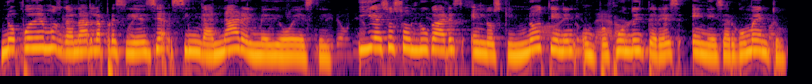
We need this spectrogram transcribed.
No podemos ganar la presidencia sin ganar el Medio Oeste. Y esos son lugares en los que no tienen un profundo interés en ese argumento.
